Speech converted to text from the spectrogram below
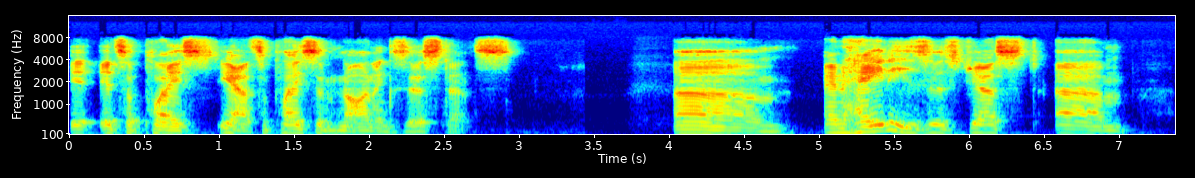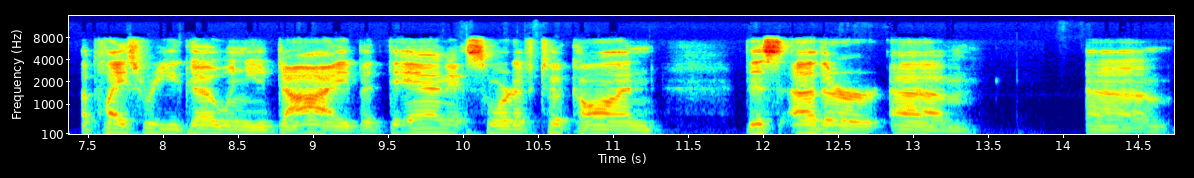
it, it's a place. Yeah, it's a place of non-existence. Um, and Hades is just um, a place where you go when you die. But then it sort of took on this other um, um,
